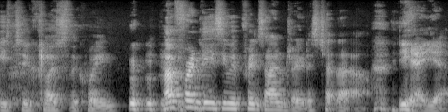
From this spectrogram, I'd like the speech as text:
he's too close to the Queen. How friendly is he with Prince Andrew? Let's check that out. yeah, yeah.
